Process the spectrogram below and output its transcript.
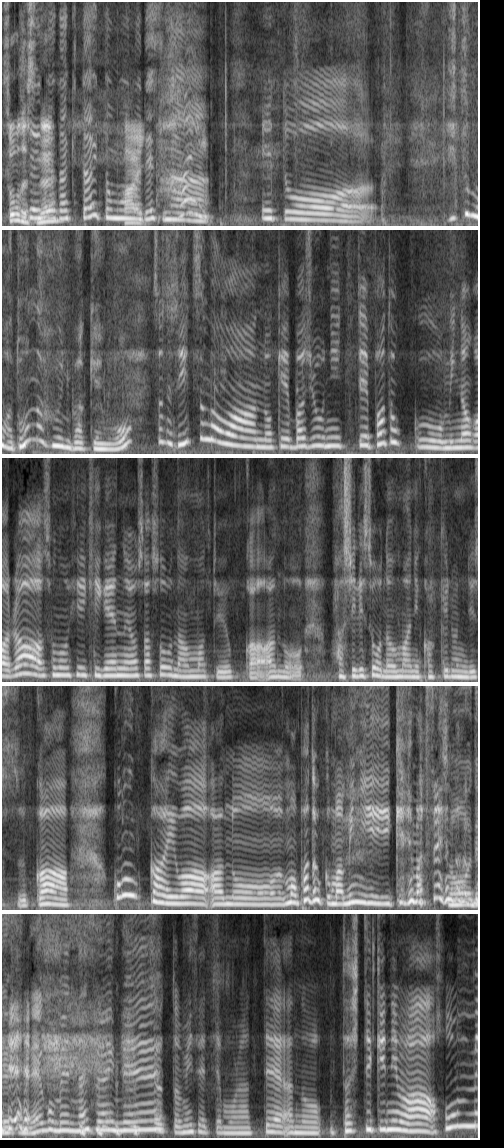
していただきたいと思うのですが、えっ、といつもはどんな風に馬券を？そうです。いつもはあの競馬場に行ってパドックを見ながらその日機嫌の良さそうな馬というかあの走りそうな馬にかけるんですが今回はあの、まあ、パドックまあ見に行けませんのでそうですね。ごめんなさいね。ちょっと見せてもらってあの私的には本命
